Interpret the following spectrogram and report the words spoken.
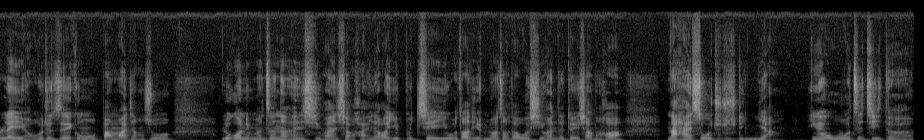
累哦，我就直接跟我爸妈讲说，如果你们真的很喜欢小孩，然后也不介意我到底有没有找到我喜欢的对象的话，那还是我就去领养。因为我自己的，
